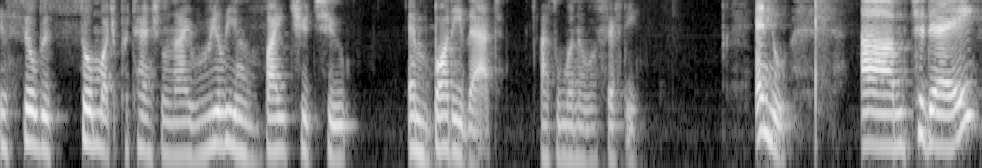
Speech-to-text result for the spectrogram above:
is filled with so much potential. And I really invite you to embody that as a woman over 50. Anywho, um, today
